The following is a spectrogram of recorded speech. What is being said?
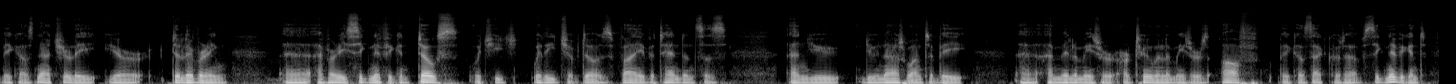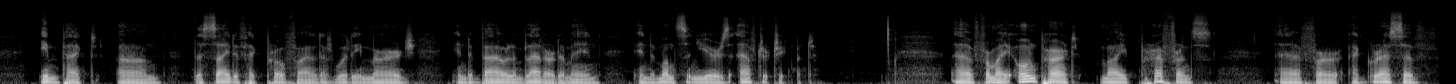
because naturally you're delivering uh, a very significant dose with each with each of those five attendances, and you do not want to be uh, a millimeter or two millimeters off because that could have significant impact on the side effect profile that would emerge in the bowel and bladder domain in the months and years after treatment. Uh, for my own part, my preference uh, for aggressive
